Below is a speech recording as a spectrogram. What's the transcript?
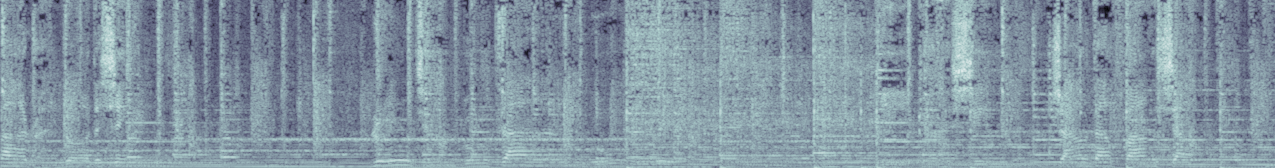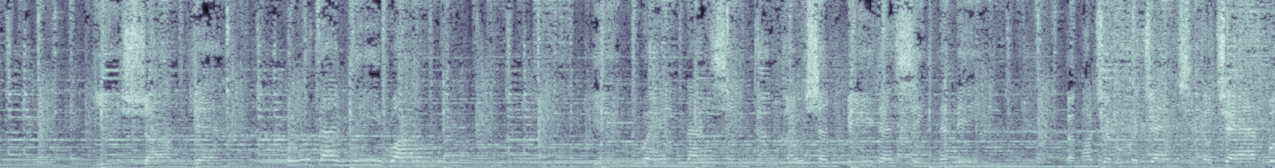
疲乏软弱的心，如今不再无力。一颗心找到方向，一双眼不再迷惘。因为耐心等候神秘的新能力，奔跑却不会倦，行走却不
